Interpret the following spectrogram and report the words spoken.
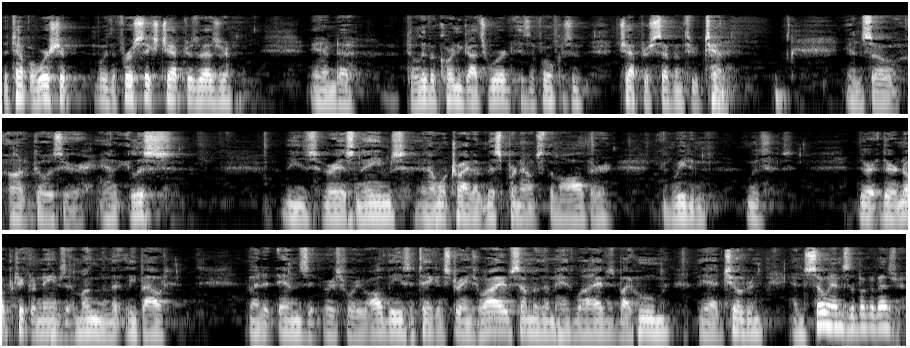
the temple worship with the first six chapters of Ezra and uh, to live according to God's word is the focus of chapters 7 through 10. And so on it goes here. And it lists these various names, and I won't try to mispronounce them all. They're, you can read them with, there, there are no particular names among them that leap out but it ends at verse 40. All these had taken strange wives. Some of them had wives by whom they had children. And so ends the book of Ezra.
